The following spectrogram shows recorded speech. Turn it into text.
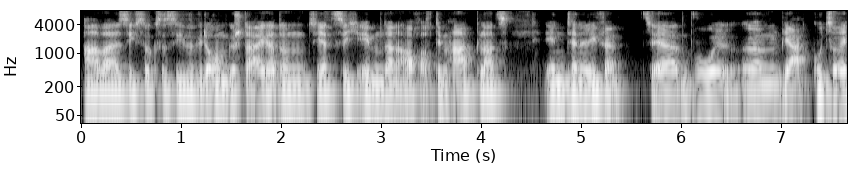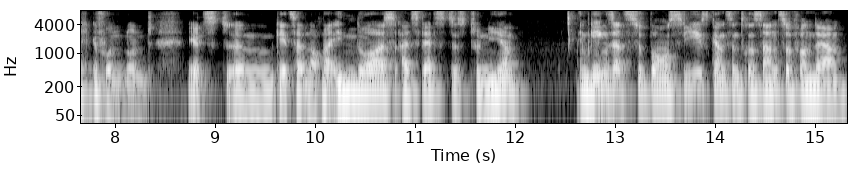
aber sich sukzessive wiederum gesteigert und jetzt sich eben dann auch auf dem Hartplatz in Tenerife sehr wohl ähm, ja, gut zurechtgefunden. Und jetzt ähm, geht es halt nochmal indoors als letztes Turnier. Im Gegensatz zu Bonsi ist ganz interessant, so von der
